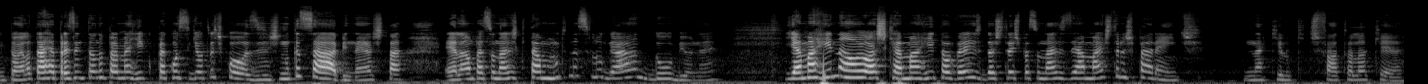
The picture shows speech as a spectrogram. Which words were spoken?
Então ela está representando para Marie para conseguir outras coisas. A gente nunca sabe, né? Tá, ela é um personagem que está muito nesse lugar dúbio, né? E a Marie não, eu acho que a Marie talvez das três personagens é a mais transparente naquilo que de fato ela quer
